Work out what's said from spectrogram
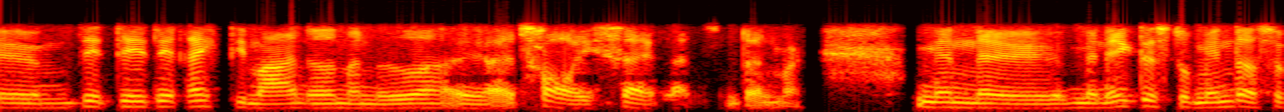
øh, det, det, det er rigtig meget noget, man møder, øh, og jeg tror især et land som Danmark. Men, øh, men ikke desto mindre, så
